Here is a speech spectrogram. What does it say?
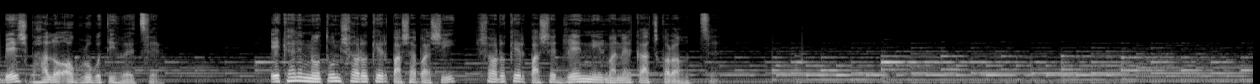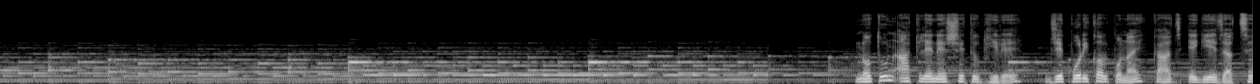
বেশ ভালো অগ্রগতি হয়েছে। এখানে নতুন সড়কের পাশাপাশি সড়কের পাশে ড্রেন নির্মাণের কাজ করা হচ্ছে। নতুন আট লেনের সেতু ঘিরে যে পরিকল্পনায় কাজ এগিয়ে যাচ্ছে,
